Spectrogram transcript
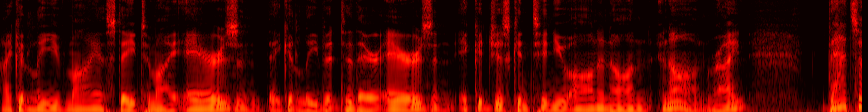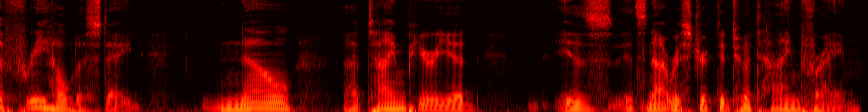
I could leave my estate to my heirs and they could leave it to their heirs and it could just continue on and on and on, right? That's a freehold estate. No uh, time period is it's not restricted to a time frame.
